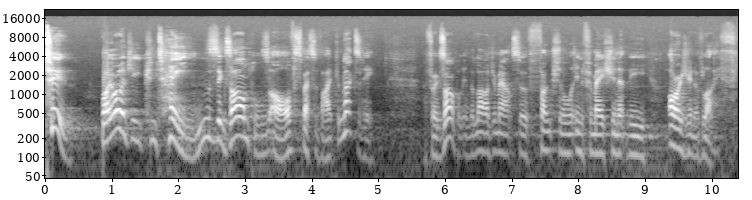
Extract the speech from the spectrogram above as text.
Two, biology contains examples of specified complexity. For example, in the large amounts of functional information at the origin of life,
